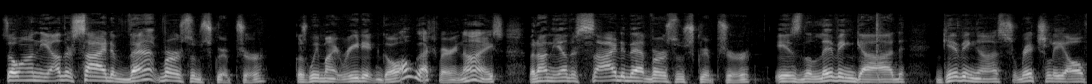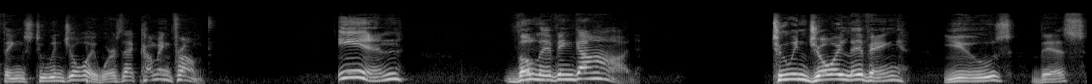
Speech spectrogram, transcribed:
So on the other side of that verse of Scripture because we might read it and go oh that's very nice but on the other side of that verse of Scripture is the living God giving us richly all things to enjoy. Where's that coming from? In the living God. To enjoy living use this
